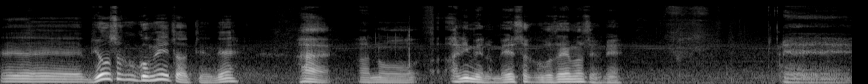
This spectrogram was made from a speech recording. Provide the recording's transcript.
えー、秒速5メーターっていうね。はい。あのアニメの名作ございますよね。え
